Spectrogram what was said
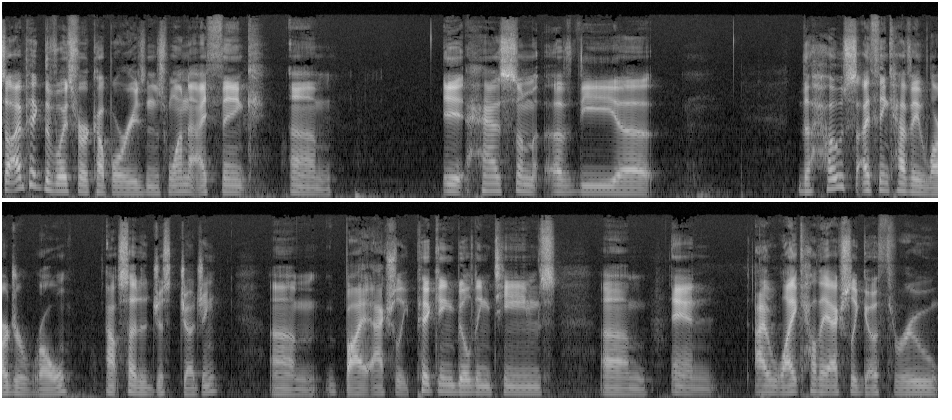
So I picked The Voice for a couple of reasons. One, I think um, it has some of the uh, the hosts. I think have a larger role outside of just judging um, by actually picking, building teams, um, and I like how they actually go through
